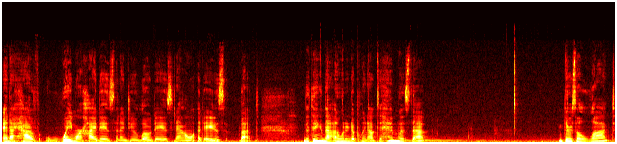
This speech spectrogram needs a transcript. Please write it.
And I have way more high days than I do low days nowadays, but the thing that I wanted to point out to him was that there's a lot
